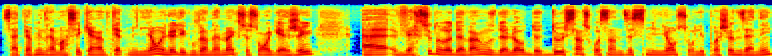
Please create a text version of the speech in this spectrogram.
Ça a permis de ramasser 44 millions. Et là, les gouvernements qui se sont engagés à verser une redevance de l'ordre de 270 millions sur les prochaines années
